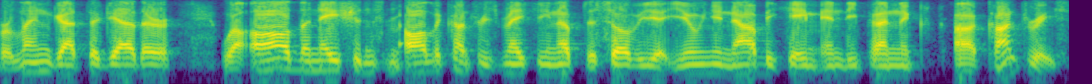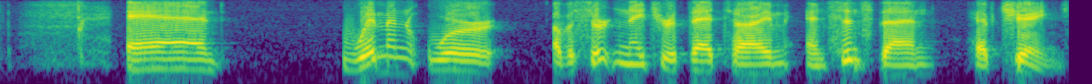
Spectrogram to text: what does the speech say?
Berlin got together. Well, all the nations, all the countries making up the Soviet Union now became independent uh, countries. And women were of a certain nature at that time, and since then, have changed.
